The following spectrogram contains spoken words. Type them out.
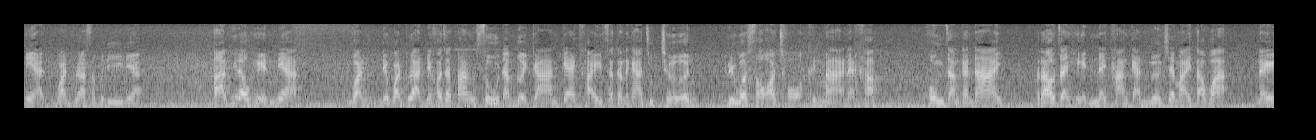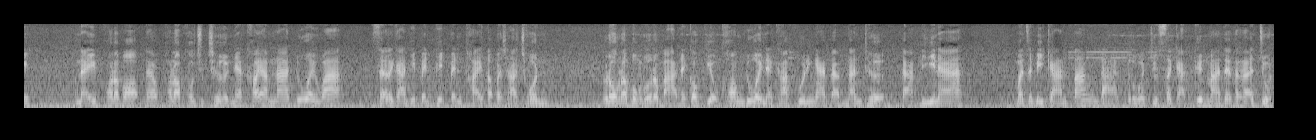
เนี่ยวันพฤหัสบดีเนี่ยตามที่เราเห็นเนี่ยวันเดี๋ยววันพฤหัสเดี๋ยวเขาจะตั้งศูนย์อำนวยการแก้ไขสถานการณ์ฉุกเฉิน หรือว่าสอชอขึ้นมานะครับ คงจำกันได้ เราจะเห็นในทางการเมืองใช่ไหม แต่ว่าในในพรบพรบฉุกเฉินเนี่ยเขาให้อำนาจด้วยว่าสถานการณ์ที่เป็นพิษเป็นภัยต่อประชาชน โรคระบงโรคระบาดเนี่ยก็เกี่ยวข้องด้วยนะครับพูดง่ายๆแบบนั้นเถอะแบบนี้นะ มันจะมีการตั้งด่านตรวจจุดสกัดขึ้นมาในแต่ละจุด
